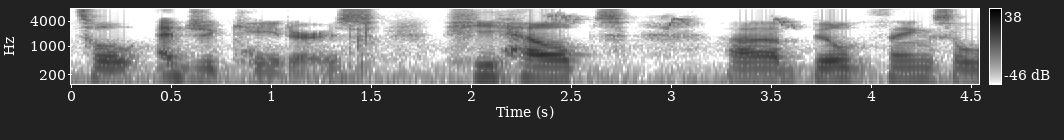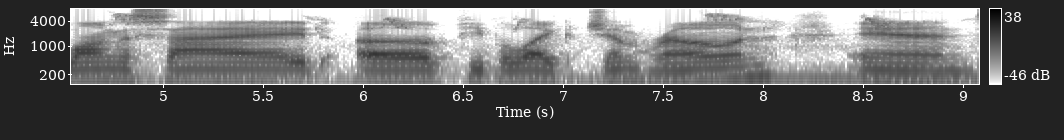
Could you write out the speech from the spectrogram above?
developmental educators. He helped uh, build things along the side of people like Jim Rohn. And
